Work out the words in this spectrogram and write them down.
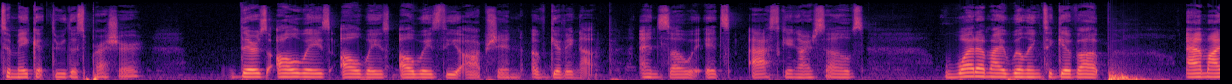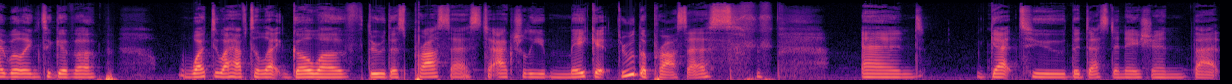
to make it through this pressure? There's always always always the option of giving up. And so it's asking ourselves what am I willing to give up? Am I willing to give up? What do I have to let go of through this process to actually make it through the process and get to the destination that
